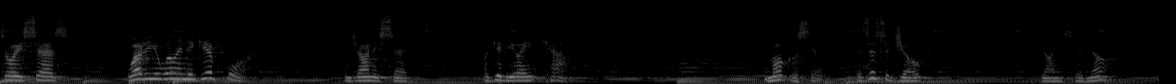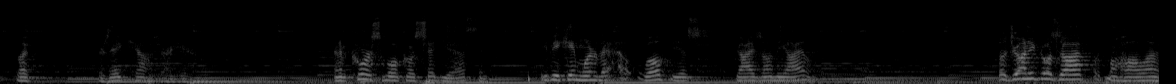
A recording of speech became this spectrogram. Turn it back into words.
So he says, What are you willing to give for? And Johnny said, I'll give you eight cows. Moko said, Is this a joke? Johnny said, No. Look, there's eight cows right here. And of course, Moko said yes, and he became one of the wealthiest guys on the island. So Johnny goes off with Mahala,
